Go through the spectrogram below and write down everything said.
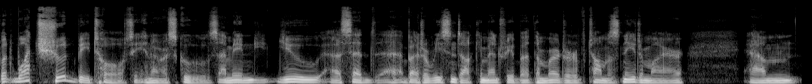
But what should be taught in our schools? I mean, you uh, said uh, about a recent documentary about the murder of Thomas Niedermayer um,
